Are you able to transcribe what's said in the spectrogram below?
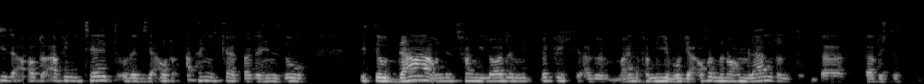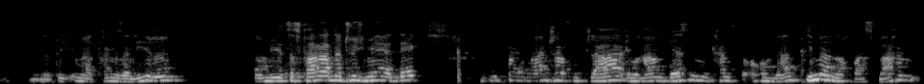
diese Autoaffinität oder diese Autoabhängigkeit weiterhin so, ist so da. Und jetzt fangen die Leute mit wirklich, also meine Familie wohnt ja auch immer noch im Land und da, dadurch, dass ich die natürlich immer drangsaliere, haben wir jetzt das Fahrrad natürlich mehr entdeckt. Mitfahrgemeinschaften, klar, im Rahmen dessen kannst du auch im Land immer noch was machen.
